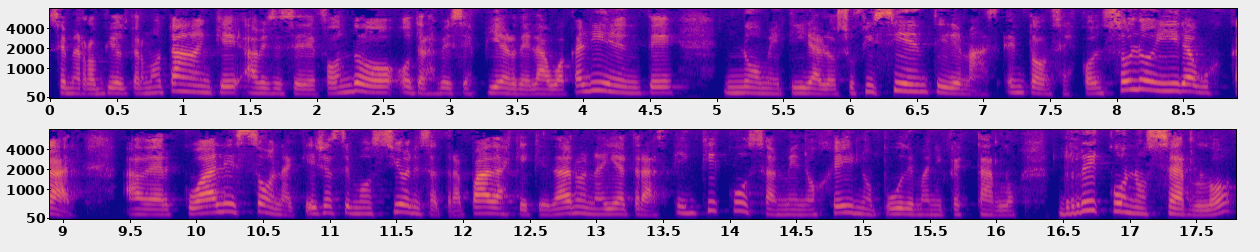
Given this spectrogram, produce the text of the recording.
Se me rompió el termotanque, a veces se defondó, otras veces pierde el agua caliente, no me tira lo suficiente y demás. Entonces, con solo ir a buscar a ver cuáles son aquellas emociones atrapadas que quedaron ahí atrás, en qué cosa me enojé y no pude manifestarlo, reconocerlo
